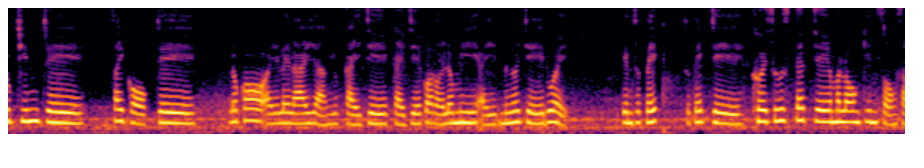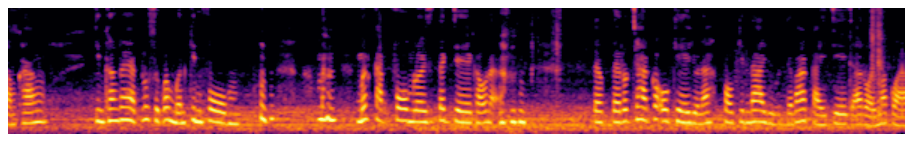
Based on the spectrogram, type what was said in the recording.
ลูกชิ้นเจ ไส้กรอกเจ แล้วก็ไอ้หลายๆ อย่างอยู่ไก่เจ ไก่เจก็อร่อยแล้วมีไอ้เนื้อเจด้วย เป็นสเต็กสเต็กเจ เคยซื้อสเต็กเจมาลองกินสองสามครั้ง กินครั้งแรกรู้สึกว่าเหมือนกินโฟม มันเหมือนกัดโฟมเลยสเต็กเจเขาน่ะแต่แต่รสชาติก็โอเคอยู่นะ พอกินได้อยู่ แต่ว่าไก่เจจะอร่อยมากกว่า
